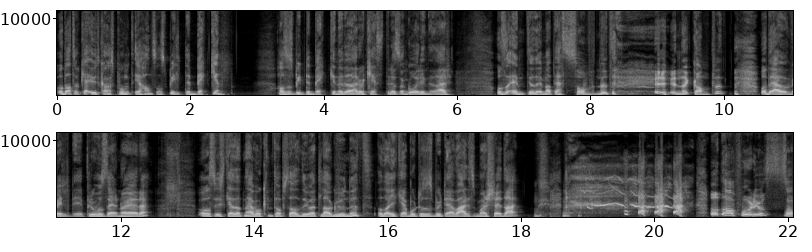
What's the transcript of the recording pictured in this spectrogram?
Og da tok jeg utgangspunkt i han som spilte Bekken. Han som spilte Bekken i det der orkesteret som går inni der. Og så endte jo det med at jeg sovnet under kampen. Og det er jo veldig provoserende å gjøre. Og så husker jeg at når jeg våknet opp, så hadde jo et lag vunnet. Og da gikk jeg bort og så spurte jeg, hva er det som har skjedd her? og da får de jo så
